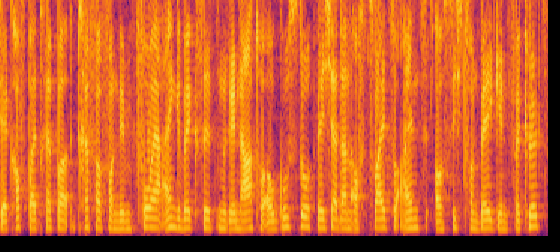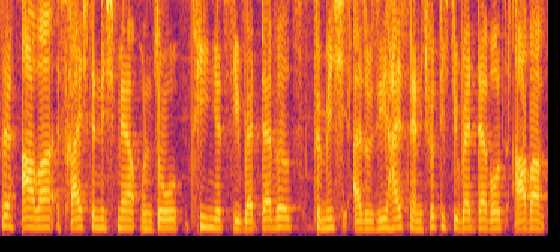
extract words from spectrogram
der Kopfballtreffer von dem vorher eingewechselten Renato Augusto, welcher dann auf 2 zu 1 aus Sicht von Belgien verkürzte. Aber es reichte nicht mehr und so ziehen jetzt die Red Devils. Für mich, also sie heißen ja nicht wirklich die Red Devils, aber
